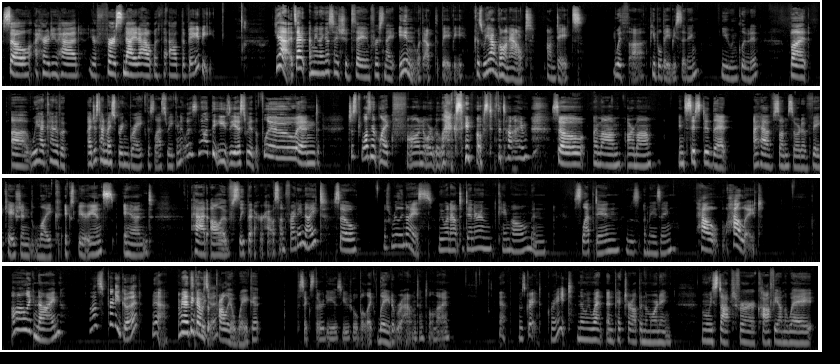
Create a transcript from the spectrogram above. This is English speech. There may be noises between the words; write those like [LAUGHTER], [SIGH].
So, I heard you had your first night out without the baby. Yeah, it's. I mean, I guess I should say first night in without the baby because we have gone out on dates with uh, people babysitting, you included. But uh, we had kind of a. I just had my spring break this last week, and it was not the easiest. We had the flu, and just wasn't like fun or [LAUGHS] relaxing [LAUGHS] most of the time. So my mom, our mom, insisted that I have some sort of vacation like experience and had Olive sleep at her house on Friday night. So it was really nice. We went out to dinner and came home and slept in. It was amazing. How how late? Oh, like nine. Well, that's pretty good. Yeah. I mean, I think I was good. probably awake at 6:30 as usual, but like laid around until 9. Yeah, it was great. Great. And then we went and picked her up in the morning. And when we stopped for coffee on the way,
